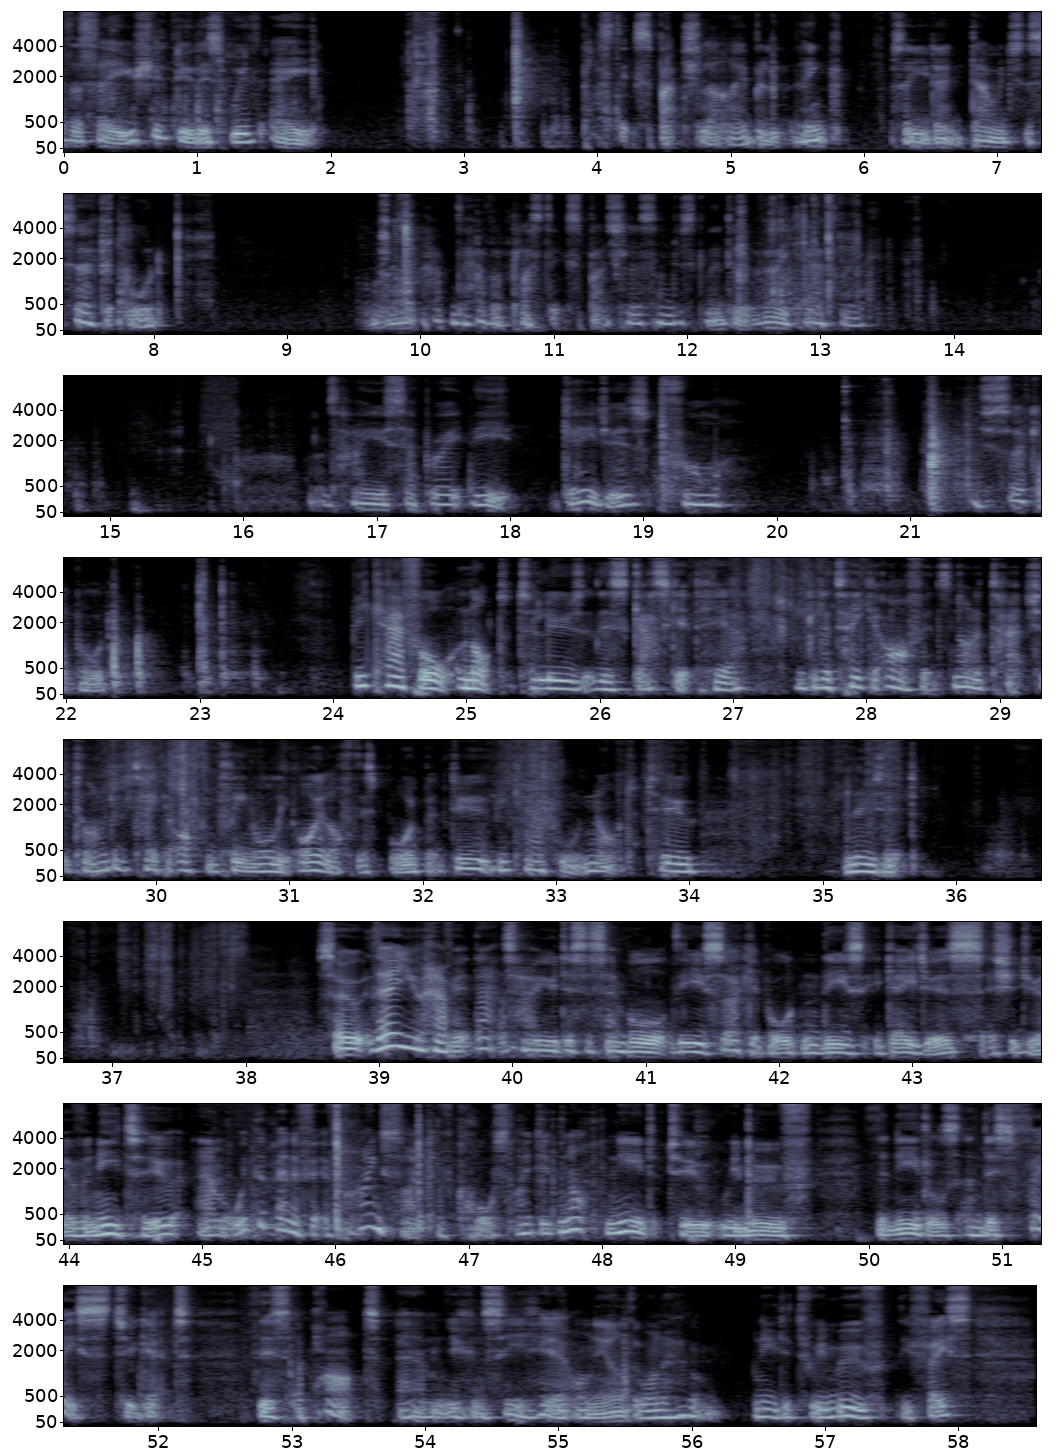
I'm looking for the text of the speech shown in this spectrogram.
As I say, you should do this with a plastic spatula, I think, so you don't damage the circuit board. Well, I don't happen to have a plastic spatula, so I'm just going to do it very carefully. That's how you separate the gauges from the circuit board. Be careful not to lose this gasket here. I'm going to take it off. It's not attached at all. I'm going to take it off and clean all the oil off this board, but do be careful not to lose it. So there you have it. That's how you disassemble the circuit board and these gauges, should you ever need to. Um, with the benefit of hindsight, of course, I did not need to remove the needles and this face to get this apart. Um, you can see here on the other one, I haven't needed to remove the face.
